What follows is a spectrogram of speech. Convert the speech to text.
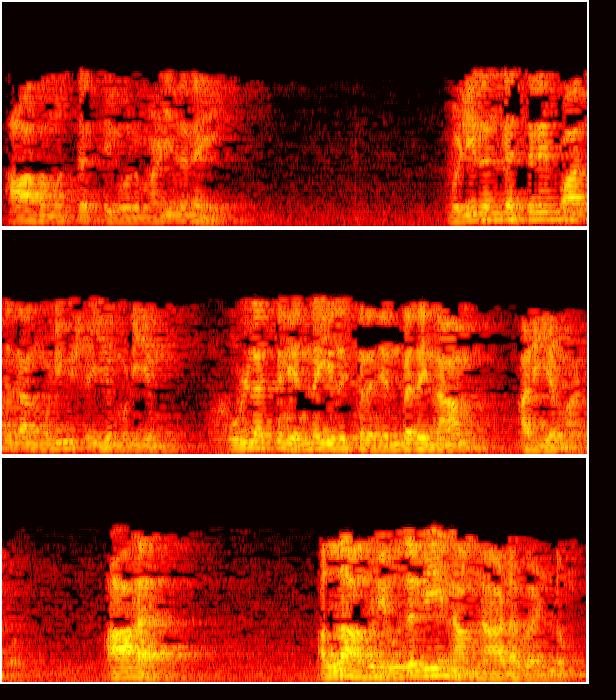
ஆக மொத்தத்தில் ஒரு மனிதனை வெளிரங்கத்திலே பார்த்துதான் முடிவு செய்ய முடியும். உள்ளத்தில் என்ன இருக்கிறது என்பதை நாம் அறிய மாட்டோம். ஆக அல்லாஹுடைய உதவியை நாம் நாட வேண்டும்.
